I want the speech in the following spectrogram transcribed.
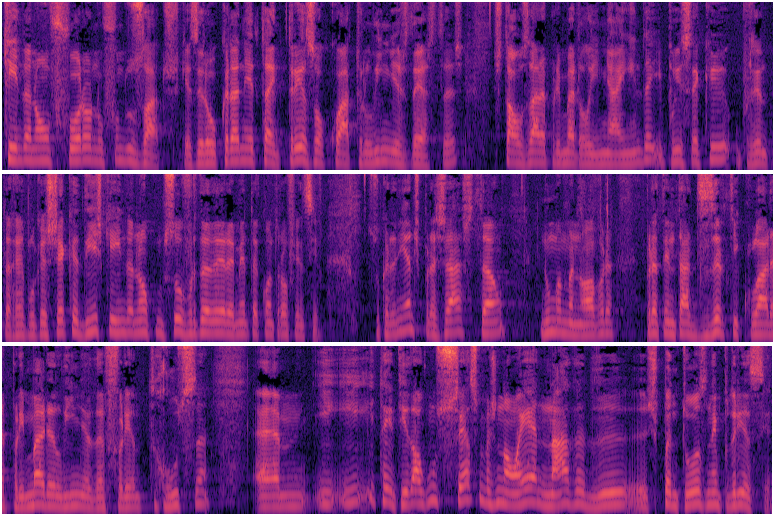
que ainda não foram, no fundo, usados. Quer dizer, a Ucrânia tem três ou quatro linhas destas, está a usar a primeira linha ainda, e por isso é que o Presidente da República Checa diz que ainda não começou verdadeiramente a contraofensiva. Os ucranianos, para já, estão numa manobra para tentar desarticular a primeira linha da frente russa um, e, e, e tem tido algum sucesso, mas não é nada de espantoso, nem poderia ser.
